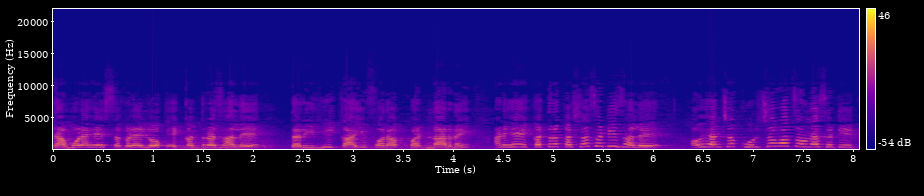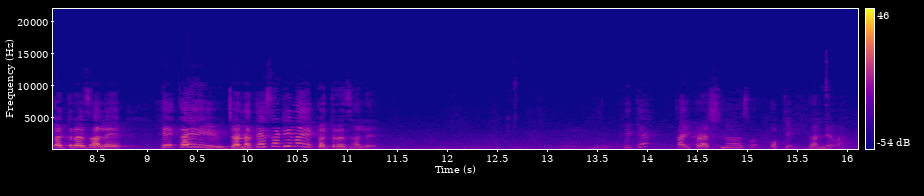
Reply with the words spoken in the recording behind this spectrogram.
त्यामुळे हे सगळे लोक एकत्र झाले तरीही काही फरक पडणार नाही. आणि हे एकत्र कशासाठी झाले? अहो ह्यांच्या खुर्च्या वाचवण्यासाठी एकत्र झाले. हे काही जनतेसाठी नाही एकत्र झाले. ठीक आहे? काही प्रश्न असून ओके धन्यवाद.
